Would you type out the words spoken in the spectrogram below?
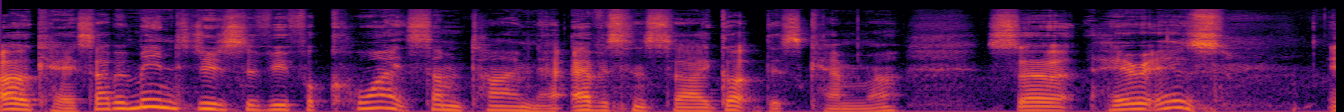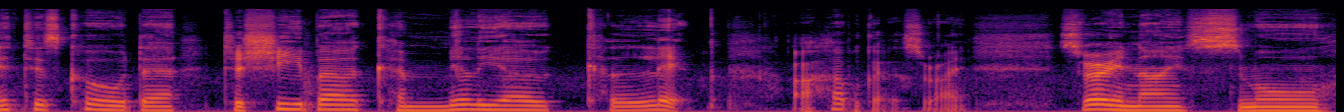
Okay, so I've been meaning to do this review for quite some time now, ever since I got this camera. So here it is. It is called uh, Toshiba Camileo Clip. I hope I got this right. It's very nice, small,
